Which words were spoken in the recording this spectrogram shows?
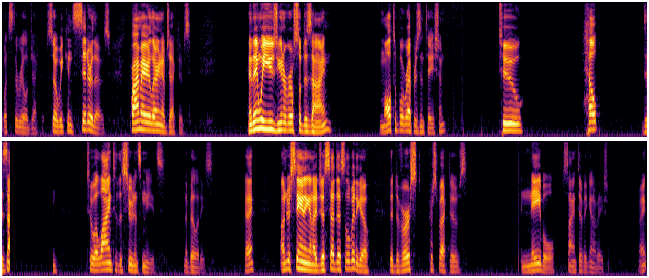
What's the real objective? So we consider those primary learning objectives. And then we use universal design, multiple representation, to help design to align to the student's needs and abilities. Okay? Understanding, and I just said this a little bit ago, the diverse perspectives enable scientific innovation. Right?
